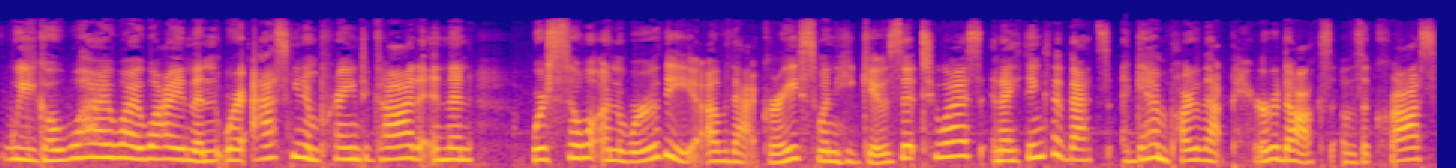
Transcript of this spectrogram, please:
We go, why, why, why? And then we're asking and praying to God. And then we're so unworthy of that grace when he gives it to us. And I think that that's, again, part of that paradox of the cross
